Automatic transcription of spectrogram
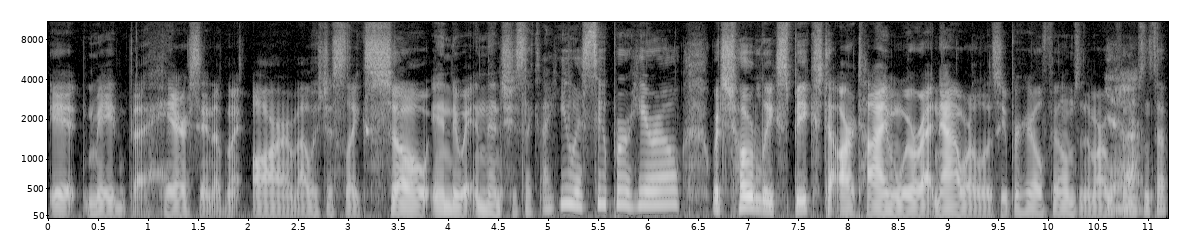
it made the hair stand up my arm. I was just like so into it. And then she's like, Are you a superhero? Which totally speaks to our time and where we're at now, where all the superhero films and the Marvel yeah. films and stuff.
